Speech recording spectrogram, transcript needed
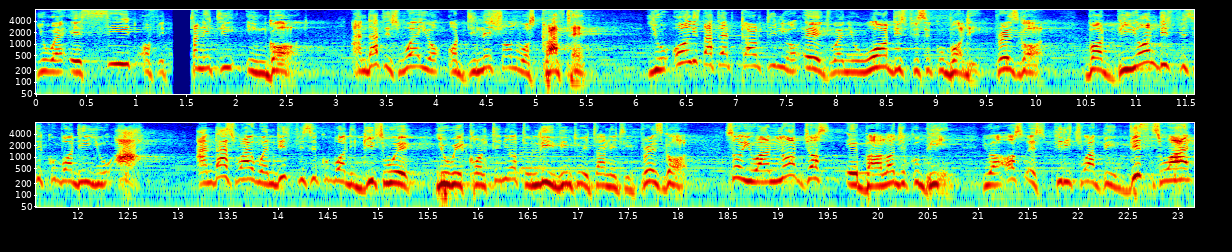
You were a seed of eternity in God. And that is where your ordination was crafted. You only started counting your age when you wore this physical body. Praise God. But beyond this physical body, you are. And that's why when this physical body gives way, you will continue to live into eternity. Praise God. So you are not just a biological being, you are also a spiritual being. This is why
